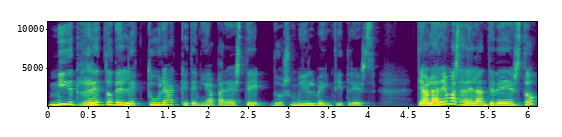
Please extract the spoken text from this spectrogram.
mi reto de lectura que tenía para este 2023. Te hablaré más adelante de esto,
